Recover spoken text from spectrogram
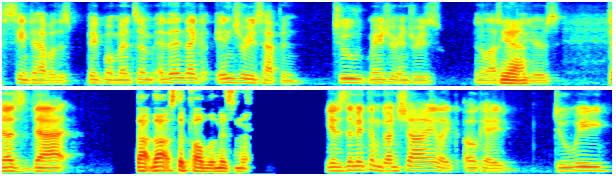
seemed to have this big momentum, and then like injuries happen. Two major injuries in the last Yeah. couple of years. Does that? that that's the problem, isn't it? Yeah, does that make them gun shy? Like, okay, do we?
